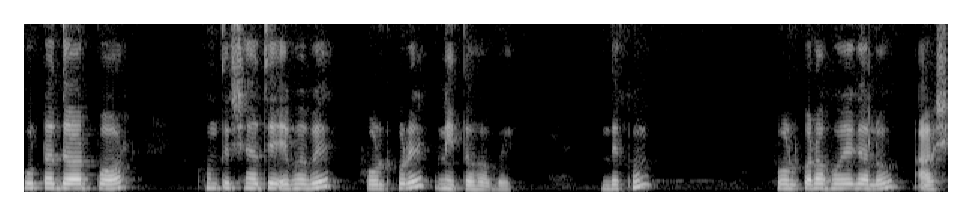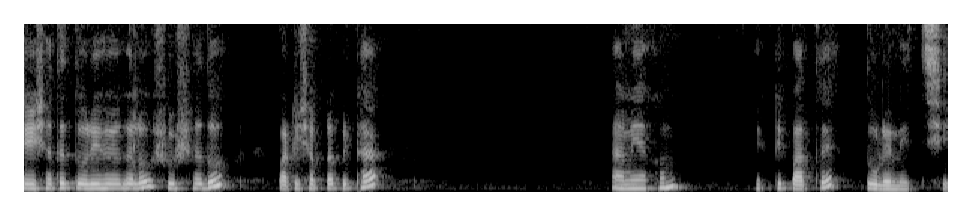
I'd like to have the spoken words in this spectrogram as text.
পুরটা দেওয়ার পর খুন্তির সাহায্যে এভাবে ফোল্ড করে নিতে হবে। দেখুন ফোল্ড করা হয়ে গেল। আর সেই সাথে তৈরি হয়ে গেল সুস্বাদু পাটিসাপটা পিঠা। আমি এখন একটি পাত্রে তুলে নিচ্ছি।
